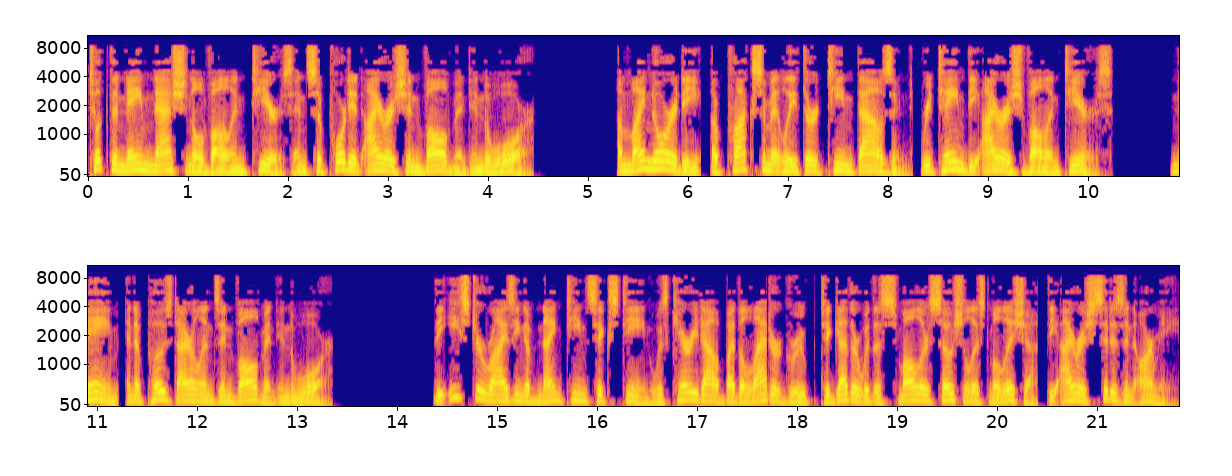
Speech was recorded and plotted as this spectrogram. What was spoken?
took the name National Volunteers and supported Irish involvement in the war. A minority, approximately 13,000, retained the Irish Volunteers' name, and opposed Ireland's involvement in the war. The Easter Rising of 1916 was carried out by the latter group together with a smaller socialist militia, the Irish Citizen Army.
